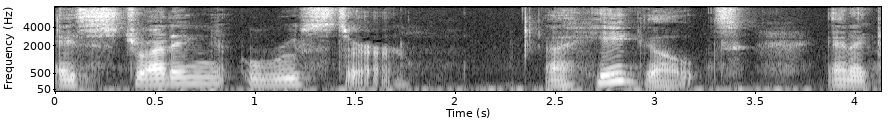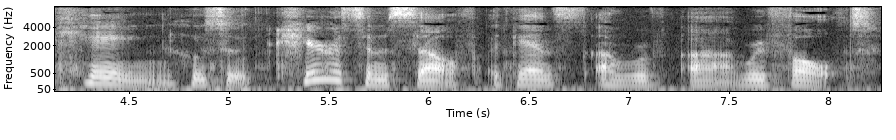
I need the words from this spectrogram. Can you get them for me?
a strutting rooster a he goat, and a king who secures himself against a uh, revolt.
